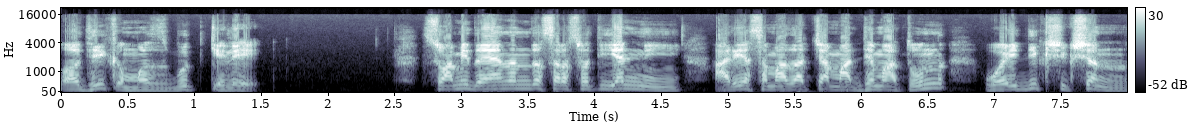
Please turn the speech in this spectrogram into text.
अधिक मजबूत केले. स्वामी दयानंद सरस्वती यांनी आर्य समाजाच्या माध्यमातून वैदिक शिक्षण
